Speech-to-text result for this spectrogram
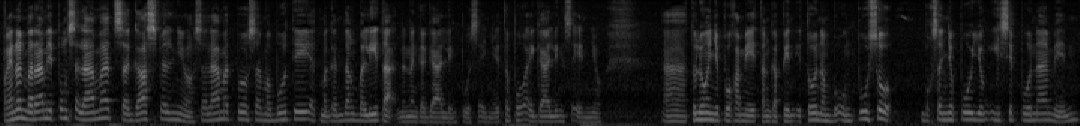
Panginoon, marami pong salamat sa gospel niyo. Salamat po sa mabuti at magandang balita na nanggagaling po sa inyo. Ito po ay galing sa inyo. Uh, tulungan niyo po kami tanggapin ito ng buong puso. Buksan niyo po yung isip po namin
